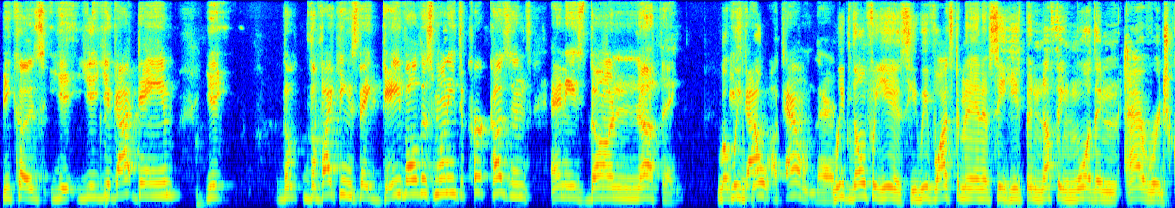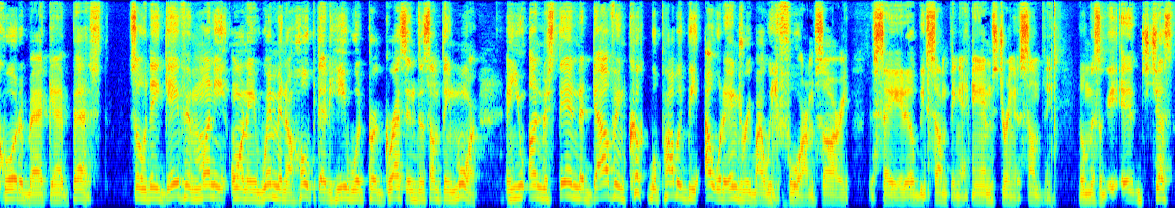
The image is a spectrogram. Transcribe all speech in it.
because you you, you got Dame, you the the Vikings they gave all this money to Kirk Cousins and he's done nothing. But we've got known, a talent there. We've known for years. He we've watched him in the NFC. He's been nothing more than an average quarterback at best. So they gave him money on a whim and a hope that he would progress into something more. And you understand that Dalvin Cook will probably be out with an injury by week four. I'm sorry to say it. It'll be something, a hamstring or something. He'll miss. It's just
